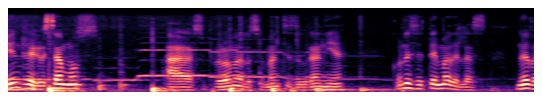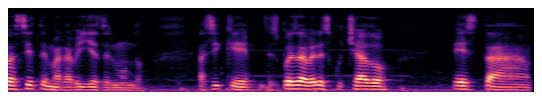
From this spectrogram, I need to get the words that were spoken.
Regresamos a su programa los amantes de Urania con ese tema de las nuevas siete maravillas del mundo. Así que después de haber escuchado esta,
